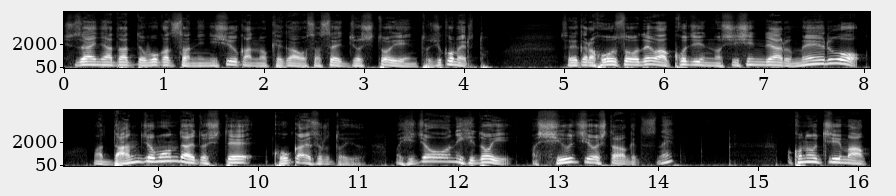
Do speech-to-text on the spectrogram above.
取材にあたっておぼかつさんに2週間の怪我をさせ、女子トイレに閉じ込めると。それから放送では個人の指針であるメールを、まあ、男女問題として公開するという、まあ、非常にひどい、まあ、仕打ちをしたわけですね。このうち、まあ、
